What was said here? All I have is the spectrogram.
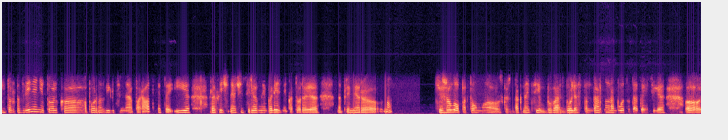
не только зрение, не только опорно-двигательный аппарат, это и различные очень серьезные болезни, которые, например, ну, тяжело потом, э, скажем так, найти, бывает, более стандартную работу, да, то есть или э,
